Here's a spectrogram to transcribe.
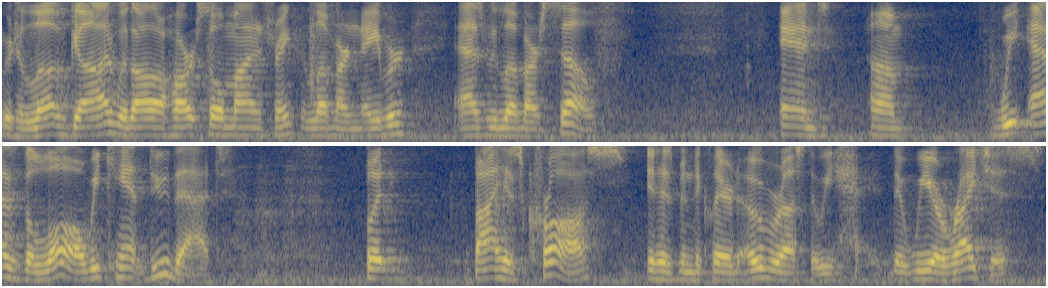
We're to love God with all our heart, soul, mind, and strength, and love our neighbor as we love ourselves. And um, we, as the law, we can't do that. But by His cross, it has been declared over us that we ha- that we are righteous.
